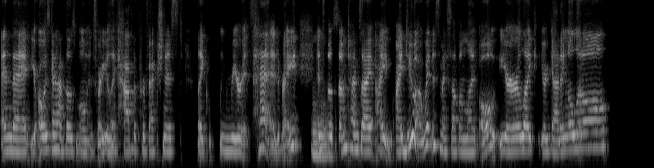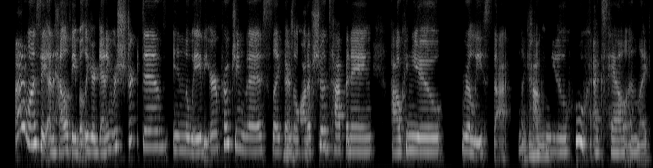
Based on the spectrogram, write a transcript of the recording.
and that you're always going to have those moments where you like have the perfectionist like rear its head right mm-hmm. and so mm-hmm. sometimes I, I i do i witness myself i'm like oh you're like you're getting a little I don't want to say unhealthy, but like you're getting restrictive in the way that you're approaching this. Like there's a lot of shoulds happening. How can you release that? Like, mm-hmm. how can you whew, exhale and like,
